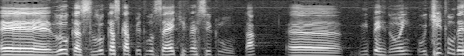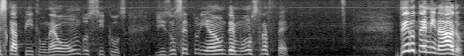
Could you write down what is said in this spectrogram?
É, Lucas, Lucas capítulo 7, versículo 1, tá? É, me perdoem, o título desse capítulo, né, ou um dos títulos, diz: Um centurião demonstra fé. Tendo terminado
